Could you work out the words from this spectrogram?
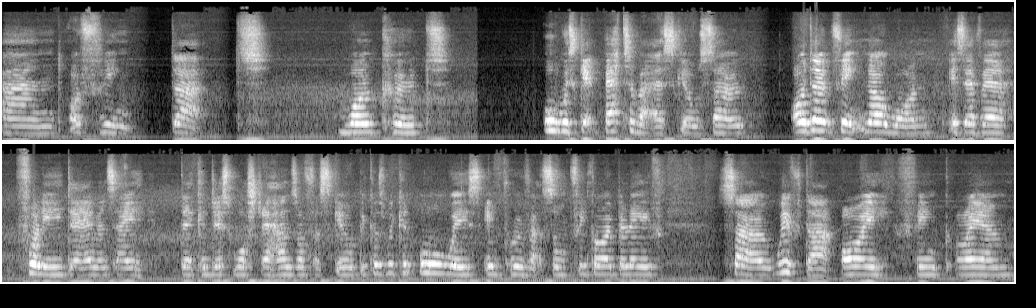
and I think that one could always get better at a skill. So I don't think no one is ever fully there and say they can just wash their hands off a skill because we can always improve at something. I believe. So with that, I think I am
